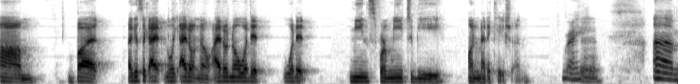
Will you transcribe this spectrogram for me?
um, but I guess like I like I don't know. I don't know what it what it means for me to be on medication. Right. Mm. Um,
